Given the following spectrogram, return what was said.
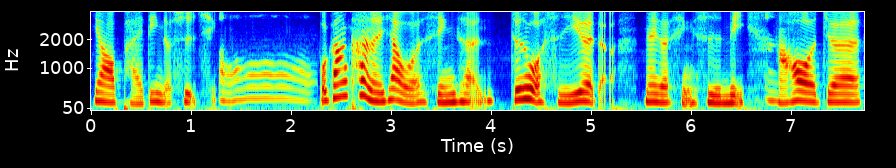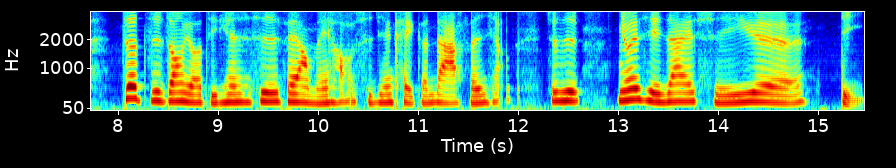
要排定的事情哦。我刚刚看了一下我的行程，就是我十一月的那个行事历，然后我觉得。这之中有几天是非常美好的时间，可以跟大家分享。就是因为其实，在十一月底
